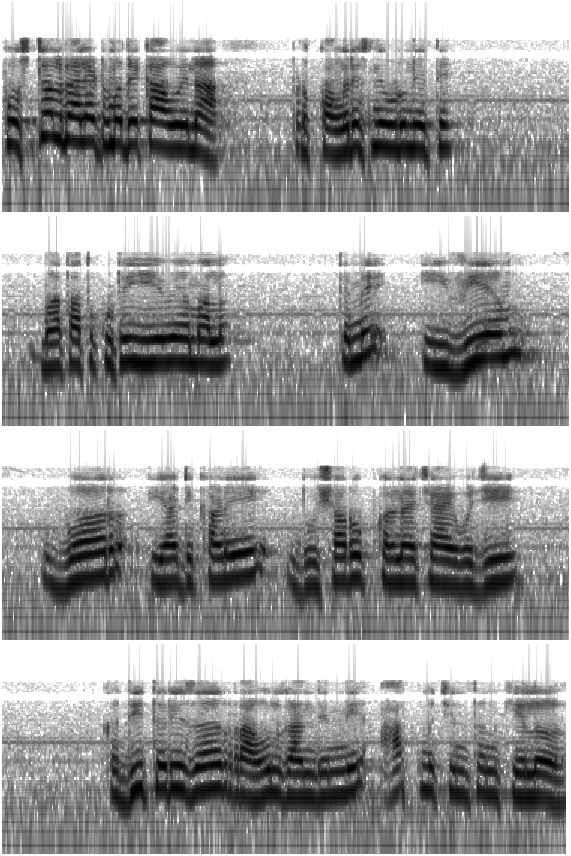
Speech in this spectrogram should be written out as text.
पोस्टल बॅलेटमध्ये का होईना पण काँग्रेस निवडून येते. मग आता कुठे ई व्ही एम आलं? त्यामुळे ई व्ही एम वर या ठिकाणी दोषारोप करण्याच्या ऐवजी कधीतरी जर राहुल गांधींनी आत्मचिंतन केलं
